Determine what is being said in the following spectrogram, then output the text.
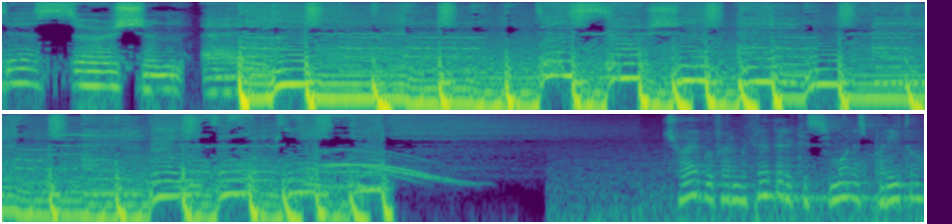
Desertion Cioè vuoi farmi credere che Simone è sparito?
